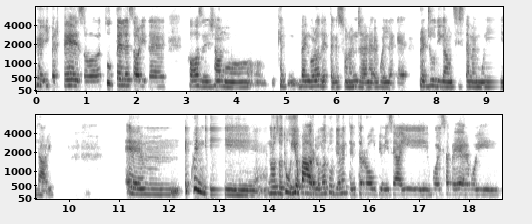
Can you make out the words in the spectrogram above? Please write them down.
eh, iperteso, tutte le solite cose, diciamo, che vengono dette che sono in genere quelle che pregiudicano un sistema immunitario. E, ehm, e, quindi, non lo so, tu, io parlo, ma tu ovviamente interrompimi se hai, vuoi sapere, vuoi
